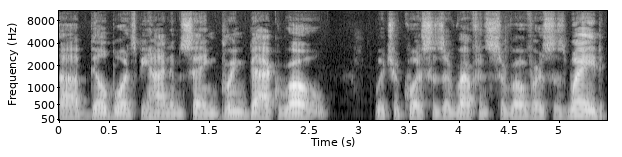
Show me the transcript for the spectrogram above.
uh, billboards behind him saying, Bring back Roe, which, of course, is a reference to Roe versus Wade.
